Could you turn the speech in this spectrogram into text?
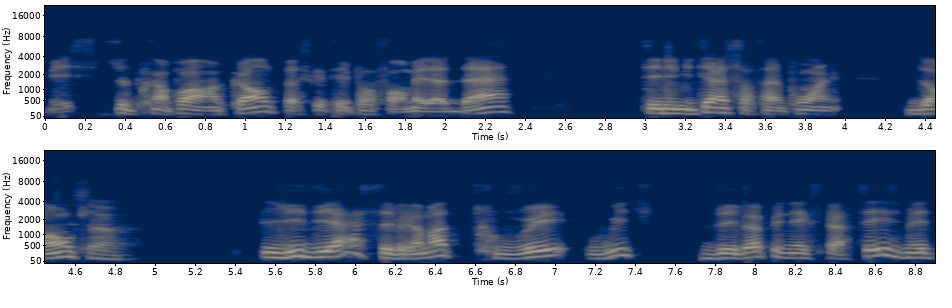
mais si tu ne le prends pas en compte parce que tu n'es pas formé là-dedans, tu es limité à un certain point. Donc, l'idéal, c'est vraiment de trouver, oui, tu développes une expertise, mais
